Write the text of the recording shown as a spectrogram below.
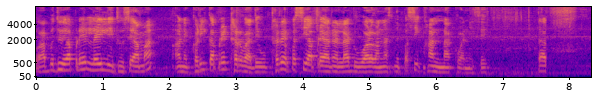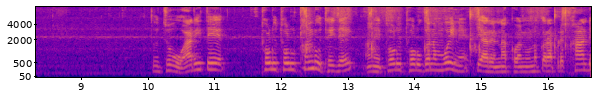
તો આ બધું આપણે લઈ લીધું છે આમાં અને ઘડીક આપણે ઠરવા દેવું. ઠરે પછી આપણે આના લાડુ વાળવાના ને પછી ખાંડ નાખવાની છે. તો જો આ રીતે થોડું થોડું ઠંડુ થઈ જાય અને થોડું થોડું ગરમ હોય ને ત્યારે નાખવાનું. નકર આપણે ખાંડ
